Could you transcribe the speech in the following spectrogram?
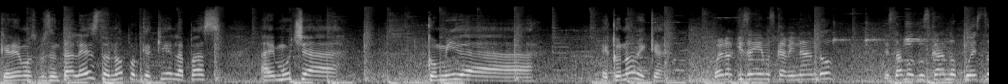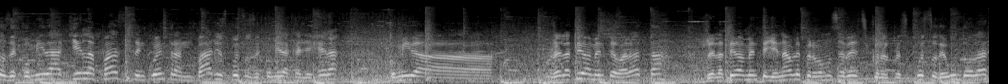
queremos presentarle esto, ¿no? Porque aquí en La Paz hay mucha comida económica. Bueno, aquí seguimos caminando. Estamos buscando puestos de comida. Aquí en La Paz se encuentran varios puestos de comida callejera, comida relativamente barata, relativamente llenable, pero vamos a ver si con el presupuesto de un dólar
